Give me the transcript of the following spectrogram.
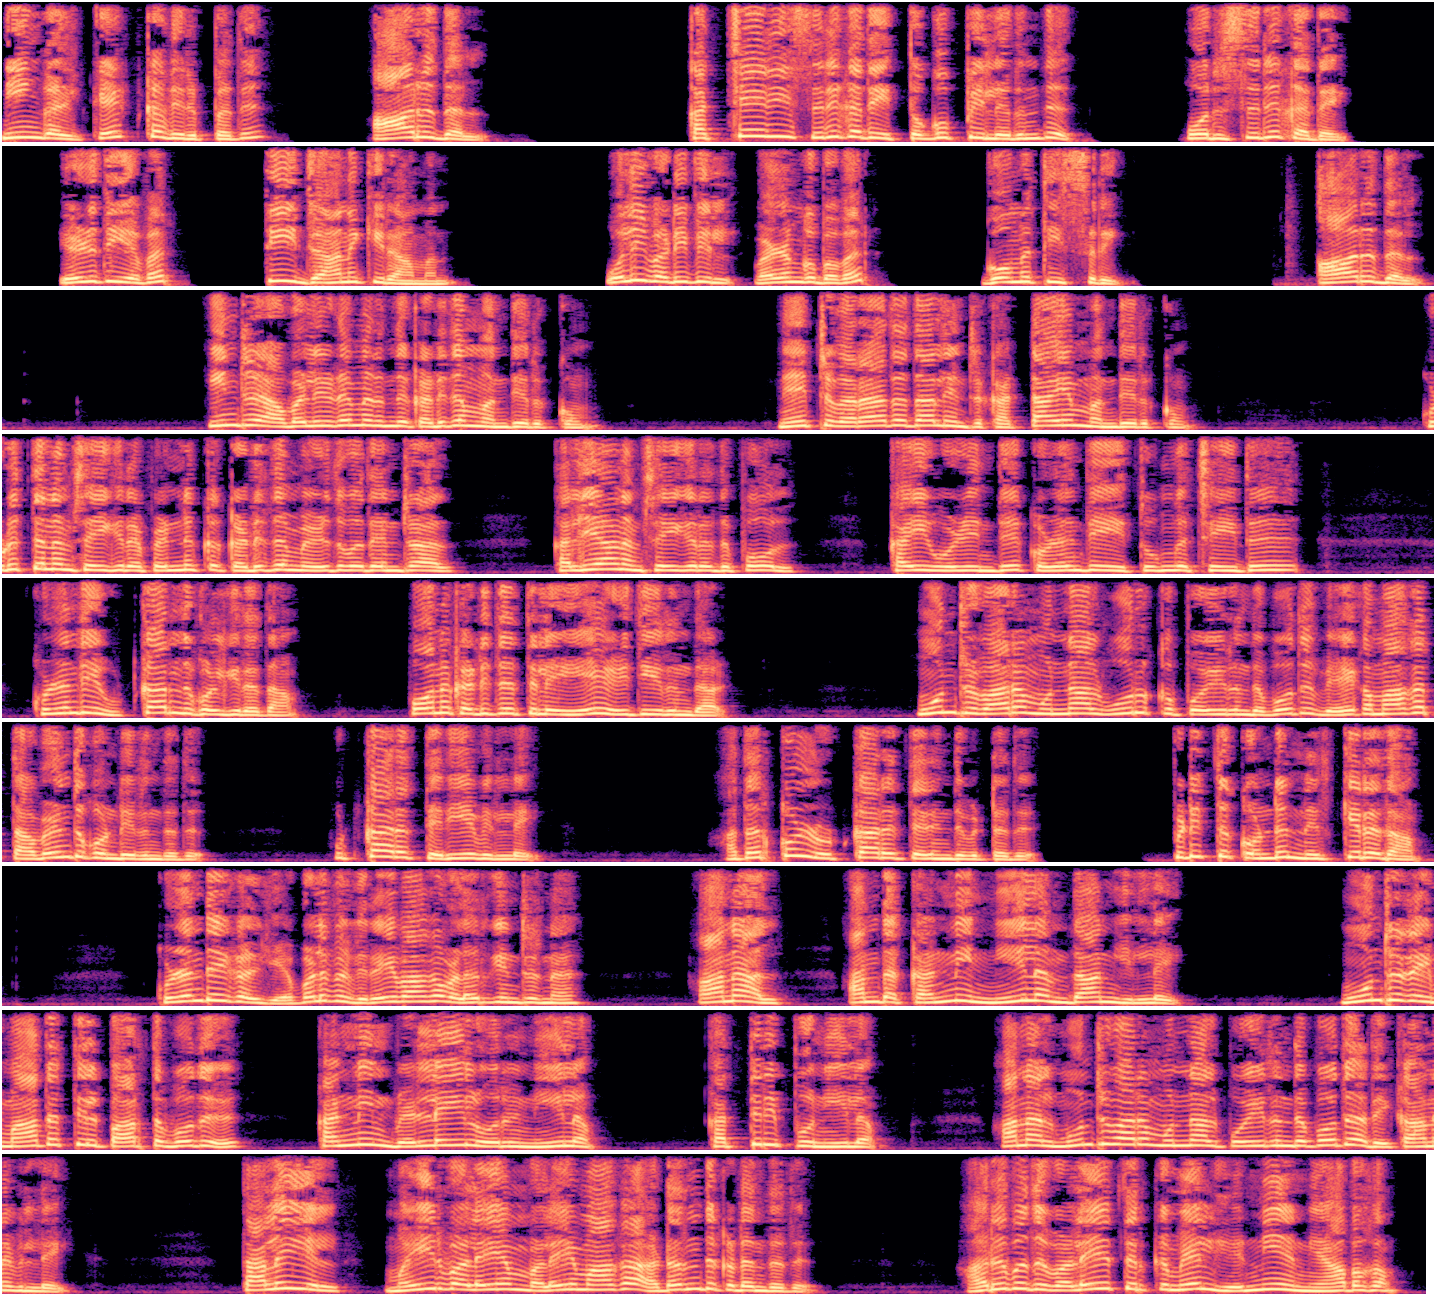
நீங்கள் கேட்கவிருப்பது ஆறுதல். கச்சேரி சிறுகதை தொகுப்பிலிருந்து ஒரு சிறுகதை. எழுதியவர் டி. ஜானகிராமன். ஒலிவடிவில் வழங்குபவர் கோமதி ஸ்ரீ. ஆறுதல். இன்று அவளிடமிருந்து கடிதம் வந்திருக்கும். நேற்று வராததால் இன்று கட்டாயம் வந்திருக்கும். குடித்தனம் செய்கிற பெண்ணுக்கு கடிதம் எழுதுவதென்றால் கல்யாணம் செய்கிறது போல் கை ஒழிந்து குழந்தையை தூங்கச் செய்து குழந்தை உட்கார்ந்து கொள்கிறதாம். போன கடிதத்திலேயே எழுதியிருந்தாள். மூன்று வாரம் முன்னால் ஊருக்கு போயிருந்தபோது வேகமாக தவழ்ந்து கொண்டிருந்தது. உட்காரத் தெரியவில்லை. அதற்குள் உட்காரத் தெரிந்துவிட்டது. பிடித்துக்கொண்டு நிற்கிறதாம். குழந்தைகள் எவ்வளவு விரைவாக வளர்கின்றன. ஆனால் அந்த கண்ணின் நீளம்தான் இல்லை. மூன்றரை மாதத்தில் பார்த்தபோது கண்ணின் வெள்ளையில் ஒரு நீளம் கத்திரிப்பு நீளம். ஆனால் மூன்று வாரம் முன்னால் போயிருந்தபோது அதை காணவில்லை. தலையில் மயிர் வளையம் வளையமாக அடர்ந்து கிடந்தது. அறுபது வளையத்திற்கு மேல் எண்ணிய ஞாபகம்.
